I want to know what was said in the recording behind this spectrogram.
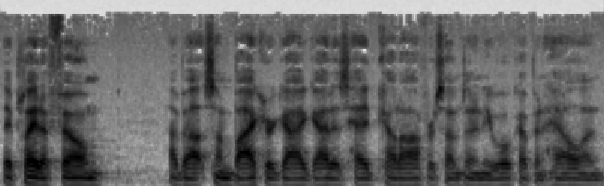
they played a film about some biker guy got his head cut off or something and he woke up in hell and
